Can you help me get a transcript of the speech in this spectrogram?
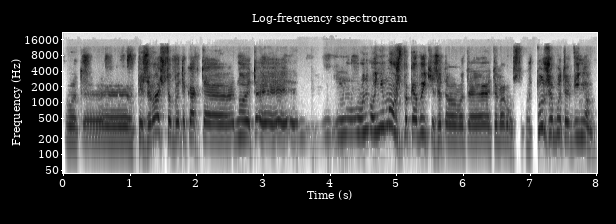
Вот, э, призывать, чтобы это как-то, ну, это, э, он, он не может пока выйти из этого вот э, этого русла. Тут же будет обвинен.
